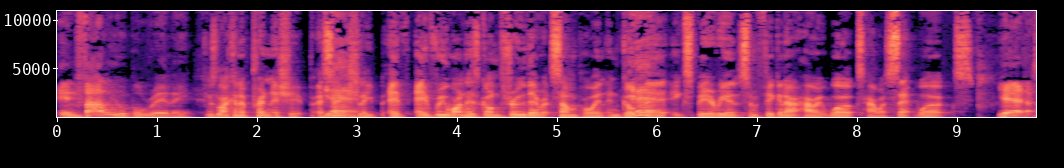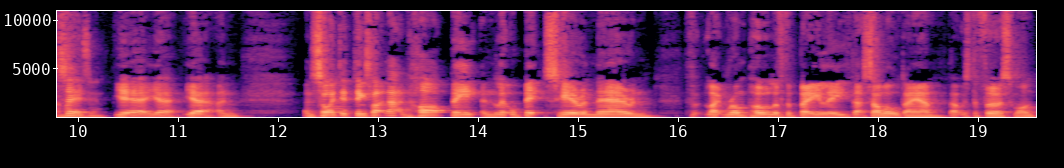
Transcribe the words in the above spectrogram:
invaluable, really. It was like an apprenticeship, essentially. Ev- Everyone has gone through there at some point and got Yeah. their experience and figured out how it works, how a set works. Yeah, that's Amazing. it. Yeah, yeah, yeah. And and so I did things like that and heartbeat and little bits here and there and like Rumpole of the Bailey. That's how old I am. That was the first one.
